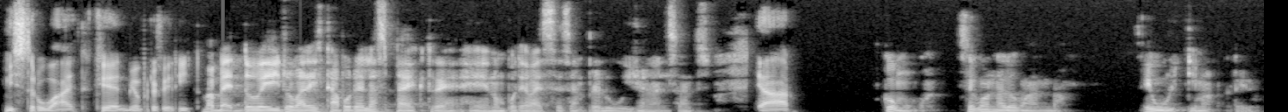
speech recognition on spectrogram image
Mr. White, che è il mio preferito. Vabbè, dovevi trovare il capo della Spectre e non poteva essere sempre lui, cioè nel senso. Chiaro. Comunque, seconda domanda. E ultima, credo.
